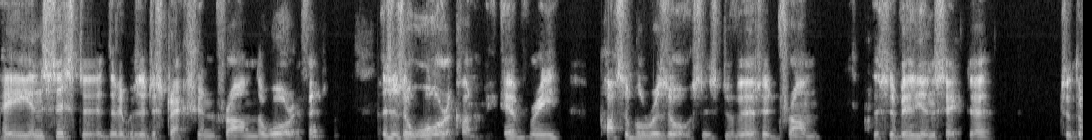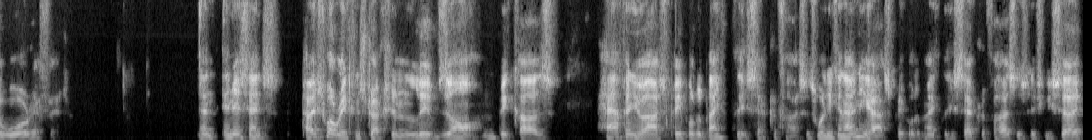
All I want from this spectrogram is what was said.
He insisted that it was a distraction from the war effort. This is a war economy. Every possible resource is diverted from the civilian sector to the war effort. And in a sense, post war reconstruction lives on because how can you ask people to make these sacrifices? Well, you can only ask people to make these sacrifices if you say,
